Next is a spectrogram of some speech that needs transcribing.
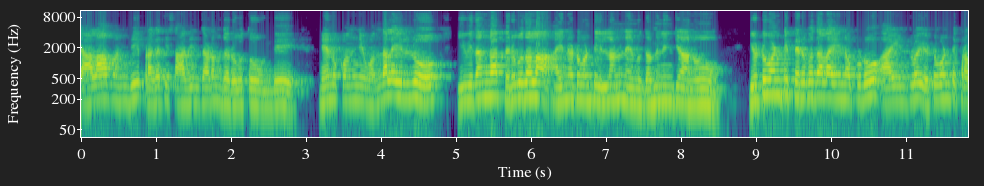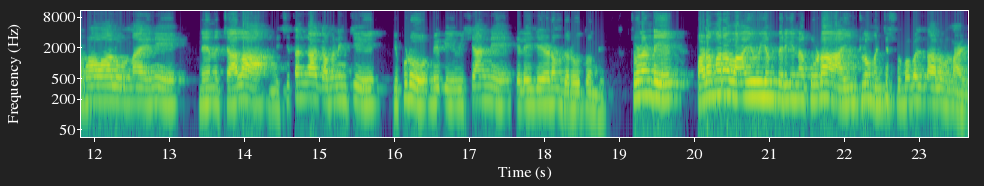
చాలామంది ప్రగతి సాధించడం జరుగుతూ ఉంది. నేను కొన్ని వందల ఇళ్ళు ఈ విధంగా పెరుగుదల అయినటువంటి ఇళ్ళను నేను గమనించాను. ఎటువంటి పెరుగుదల అయినప్పుడు ఆ ఇంట్లో ఎటువంటి ప్రభావాలు ఉన్నాయని నేను చాలా నిశ్చితంగా గమనించి ఇప్పుడు మీకు ఈ విషయాన్ని తెలియజేయడం జరుగుతుంది. చూడండి పడమర వాయువ్యం పెరిగినా కూడా ఆ ఇంట్లో మంచి శుభ ఫలితాలు ఉన్నాయి.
